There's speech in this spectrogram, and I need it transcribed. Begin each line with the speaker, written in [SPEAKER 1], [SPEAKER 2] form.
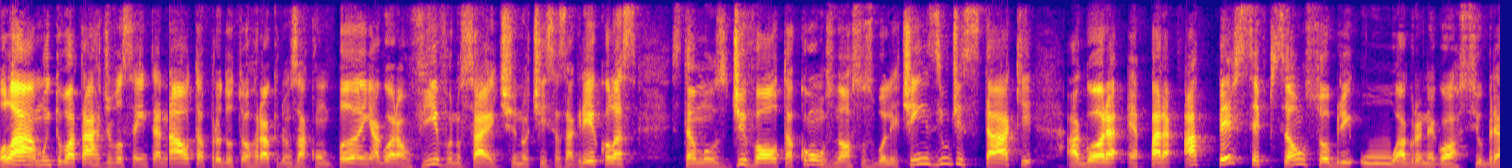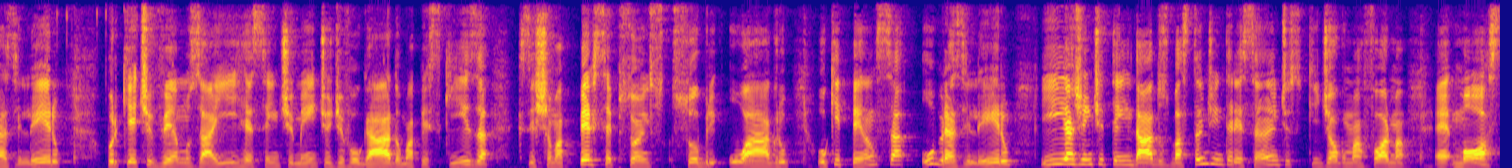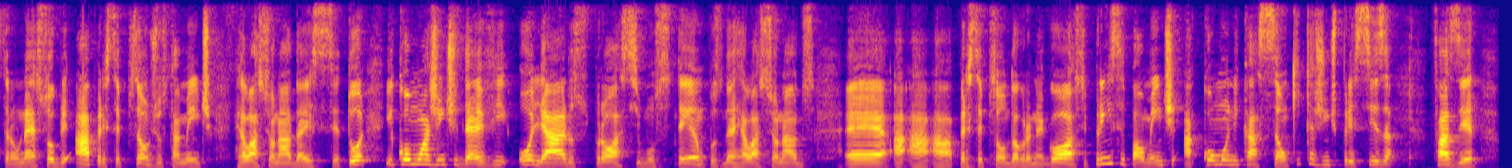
[SPEAKER 1] Olá, muito boa tarde, você internauta, produtor rural que nos acompanha agora ao vivo no site Notícias Agrícolas. Estamos de volta com os nossos boletins e o destaque agora é para a percepção sobre o agronegócio brasileiro porque tivemos aí recentemente divulgada uma pesquisa que se chama Percepções sobre o Agro, o que pensa o brasileiro, e a gente tem dados bastante interessantes que de alguma forma é, mostram né, sobre a percepção justamente relacionada a esse setor e como a gente deve olhar os próximos tempos né, relacionados é, à, à percepção do agronegócio e principalmente a comunicação. O que, que a gente precisa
